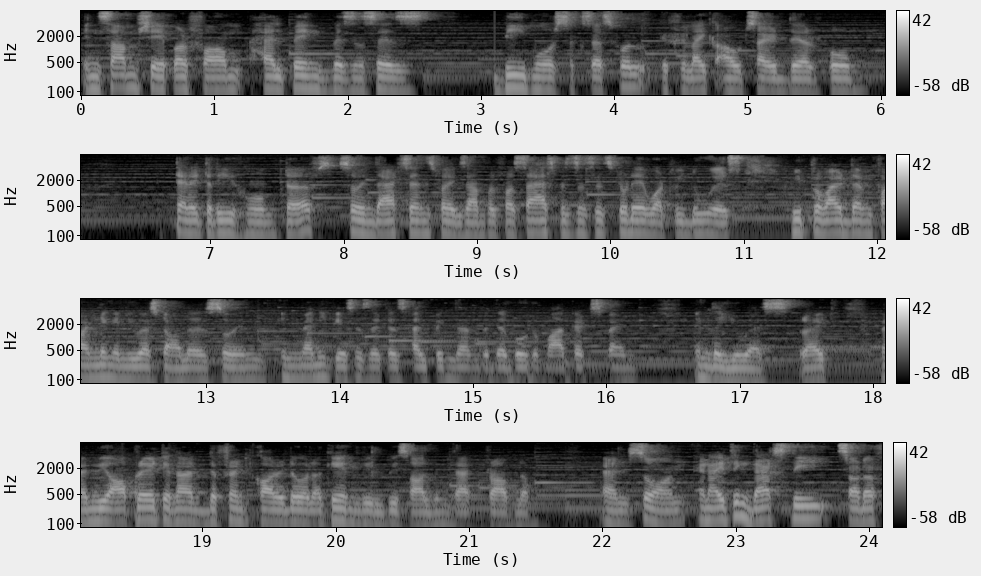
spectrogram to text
in some shape or form, helping businesses be more successful, if you like, outside their home territory home turfs. So in that sense, for example, for SaaS businesses today, what we do is we provide them funding in US dollars. So in, in many cases, it is helping them with their go-to-market spend in the US, right? When we operate in a different corridor, again, we'll be solving that problem and so on. And I think that's the sort of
